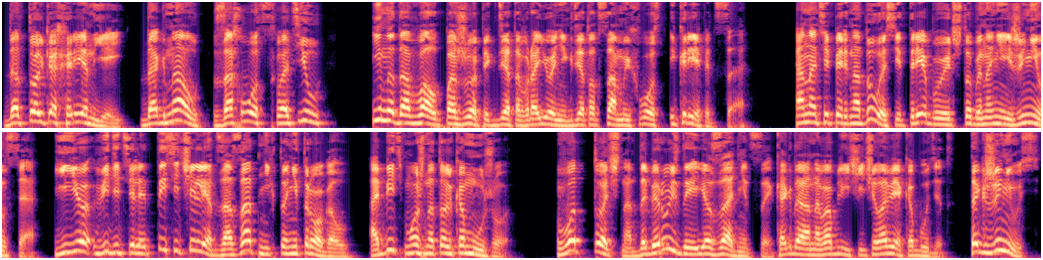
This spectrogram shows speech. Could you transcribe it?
Да только хрен ей. Догнал, за хвост схватил и надавал по жопе где-то в районе, где тот самый хвост и крепится. Она теперь надулась и требует, чтобы на ней женился. Ее, видите ли, тысячи лет зазад никто не трогал, а бить можно только мужу. Вот точно, доберусь до ее задницы, когда она в обличии человека будет. Так женюсь.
